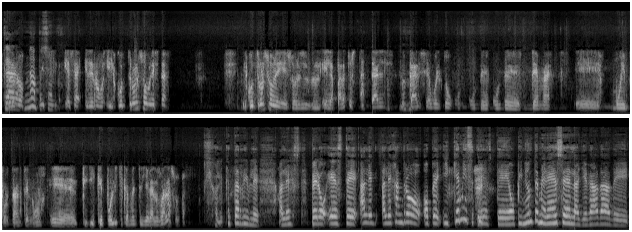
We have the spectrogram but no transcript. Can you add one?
Claro, no, no, pues... El... De nuevo, el control sobre esta el control sobre sobre el, el aparato estatal local se ha vuelto un, un, un, un tema eh, muy importante, ¿no? Eh, y que políticamente llega a los balazos, ¿no? Híjole, qué terrible, Alex. Pero este, Ale, Alejandro Ope, ¿y qué mis, sí. este opinión te merece la llegada de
